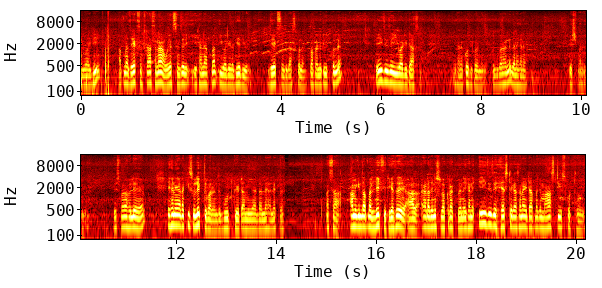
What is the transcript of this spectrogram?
ইউআইডি আপনার যে এক্সচেঞ্জটা আছে না, ওই এক্সচেঞ্জের এখানে আপনার ইউআইডিটা দিয়ে দিবেন। যে এক্সচেঞ্জে কাজ করলেন প্রোফাইলে ক্লিক করলে এই যে যে ইউআইডিটা আছে, এখানে কপি করে নেবেন। কপি করা হলে দেন এখানে পেস্ট মারা দেবেন। পেস্ট মারা হলে এখানে একটা কিছু লিখতে পারেন যে গুড গ্রেট আমি এটা লেখা লিখতে। আচ্ছা আমি কিন্তু আপনার লিখছি, ঠিক আছে? আর একটা জিনিস লক্ষ্য রাখবেন, এখানে এই যে যে হ্যাশট্যাগ আছে না, এটা আপনাকে মাস্ট ইউজ করতে হবে।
